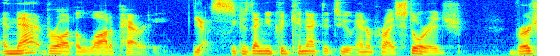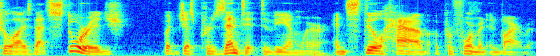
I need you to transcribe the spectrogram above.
and that brought a lot of parity yes because then you could connect it to enterprise storage, virtualize that storage, but just present it to VMware and still have a performant environment.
